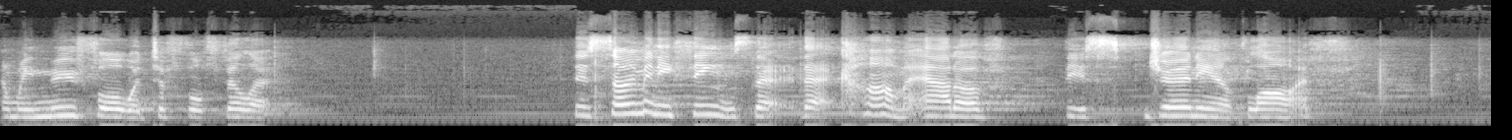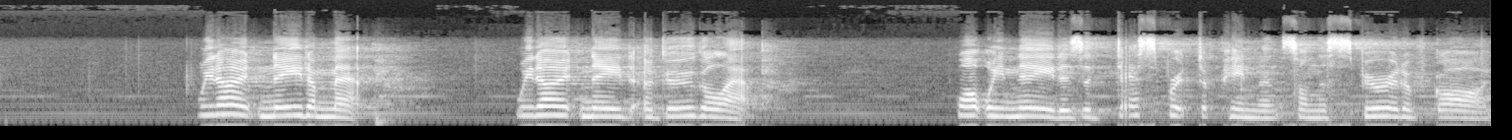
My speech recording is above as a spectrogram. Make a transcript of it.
and we move forward to fulfill it. There's so many things that, that come out of this journey of life. We don't need a map. We don't need a Google app. What we need is a desperate dependence on the Spirit of God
